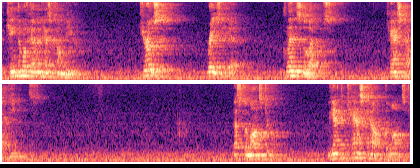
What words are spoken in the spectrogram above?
the kingdom of heaven has come near. Cure the sick, raise the dead, cleanse the lepers, cast out demons. That's the monster We have to cast out the monster.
